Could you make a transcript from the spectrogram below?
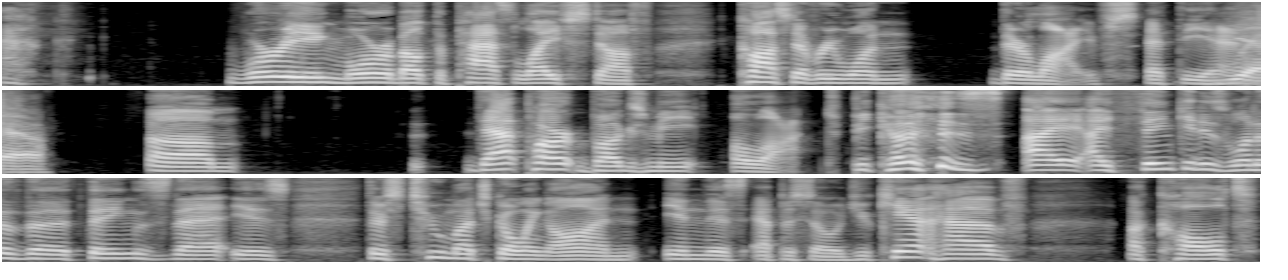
worrying more about the past life stuff cost everyone their lives at the end. Yeah. Um that part bugs me a lot because I I think it is one of the things that is there's too much going on in this episode. You can't have a cult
